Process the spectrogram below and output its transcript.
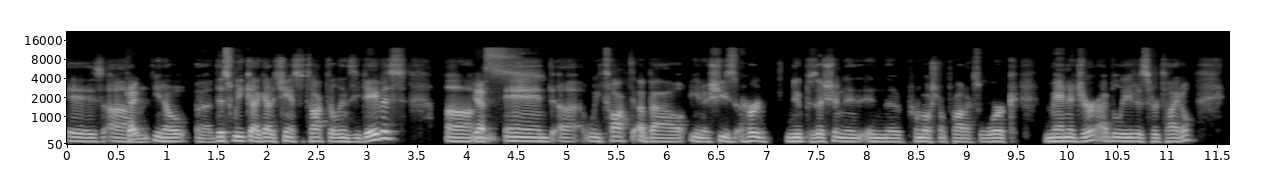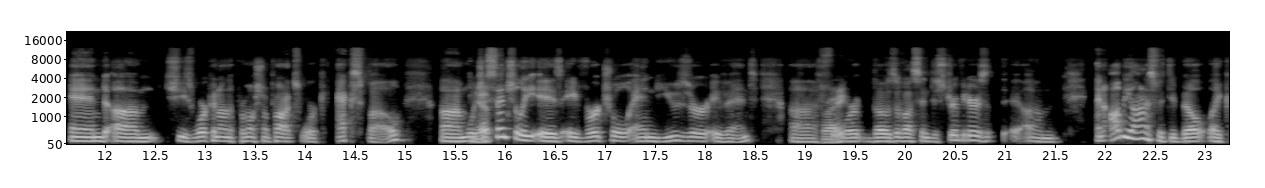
is, um, Okay. you know, uh, this week I got a chance to talk to Lindsay Davis. Um, Yes. and uh, we talked about, you know, she's her new position in, in the promotional products work manager, I believe is her title, and um, she's working on the promotional products work expo, um, which Yep. essentially is a virtual end user event uh, Right. for those of us in distributors. Um, and I'll be honest with you, Bill, like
